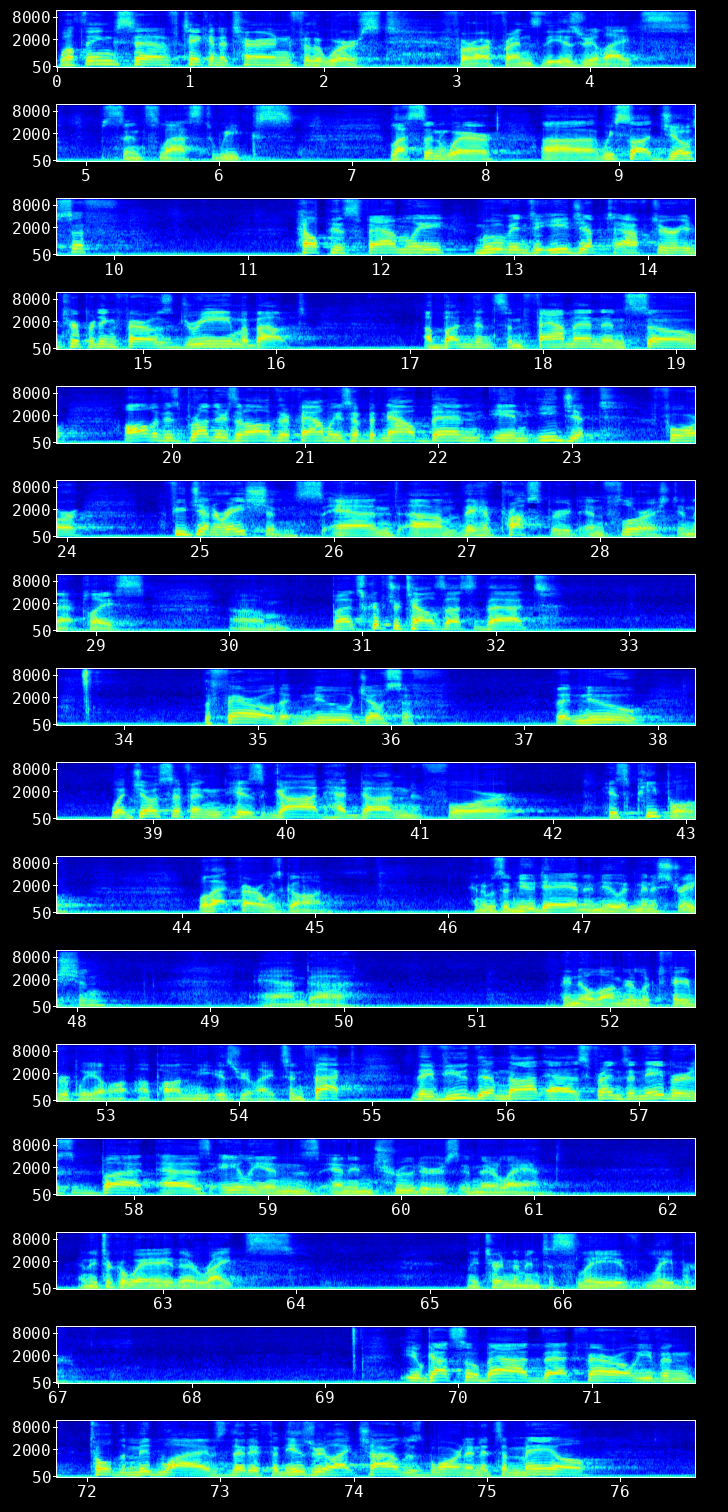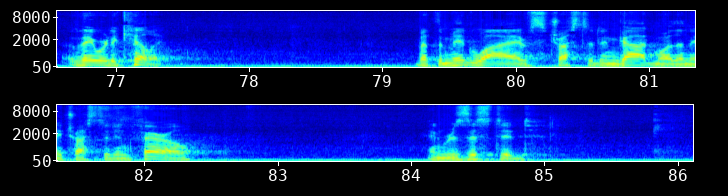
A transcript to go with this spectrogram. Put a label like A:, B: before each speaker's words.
A: Well, things have taken a turn for the worst for our friends the Israelites since last week's lesson, where uh, we saw Joseph help his family move into Egypt after interpreting Pharaoh's dream about abundance and famine. And so all of his brothers and all of their families have been, now been in Egypt for a few generations, and um, they have prospered and flourished in that place. Um, but Scripture tells us that the Pharaoh that knew Joseph, that knew what Joseph and his God had done for his people, well, that Pharaoh was gone. And it was a new day and a new administration. And uh, they no longer looked favorably upon the Israelites. In fact, they viewed them not as friends and neighbors, but as aliens and intruders in their land. And they took away their rights, and they turned them into slave labor. It got so bad that Pharaoh even told the midwives that if an Israelite child is born and it's a male, they were to kill it. But the midwives trusted in God more than they trusted in Pharaoh and resisted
